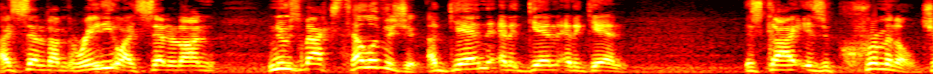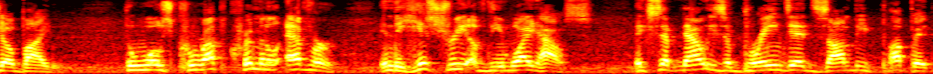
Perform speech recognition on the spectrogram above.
I said it on the radio, I said it on Newsmax television again and again and again. This guy is a criminal, Joe Biden. The most corrupt criminal ever in the history of the White House. Except now he's a brain dead zombie puppet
